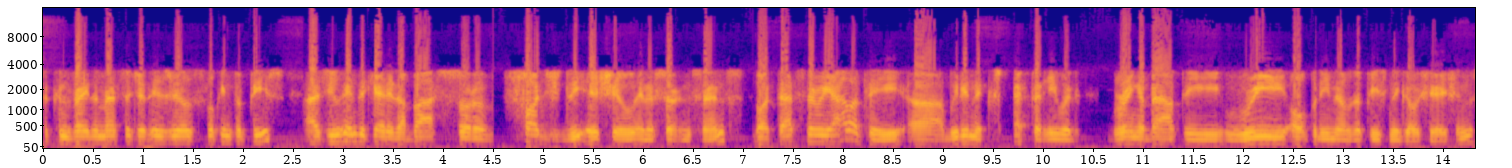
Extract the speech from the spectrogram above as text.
to convey the message that Israel is looking for peace. As you indicated, Abbas sort of fudged the issue in a certain sense, but that's the reality. Uh, we didn't expect that he would bring about the reopening of the peace negotiations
